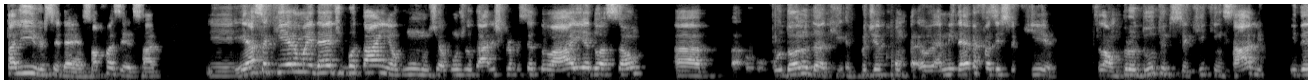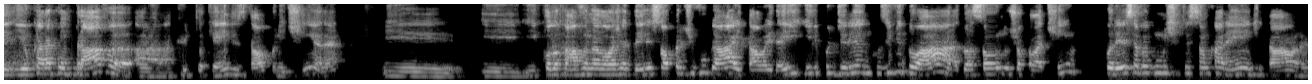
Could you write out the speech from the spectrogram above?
tá livre essa ideia, é só fazer, sabe? E, e essa aqui era uma ideia de botar em alguns, em alguns lugares para você doar e a doação, uh, o dono da que podia comprar. A minha ideia era fazer isso aqui, sei lá, um produto disso aqui, quem sabe, e, de, e o cara comprava a, a Crypto Candies e tal, bonitinha, né? E, e, e, colocava na loja dele só para divulgar e tal. E daí ele poderia, inclusive, doar a doação do chocolatinho por esse alguma instituição carente e tal, né?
